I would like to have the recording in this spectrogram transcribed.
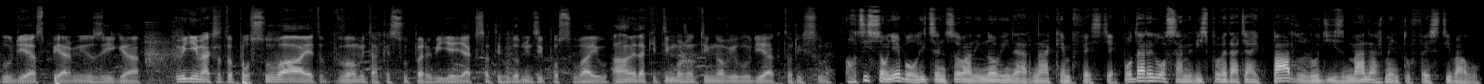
ľudia z PR Music a vidím, ak sa to posúva a je to veľmi také super vidieť, ak sa tí hudobníci posúvajú. A hlavne takí tí možno tí noví ľudia, ktorí sú. Hoci som nebol licencovaný novinár na Campfeste, podarilo sa mi vyspovedať aj pár ľudí z manažmentu festivalu.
